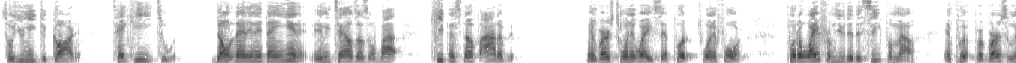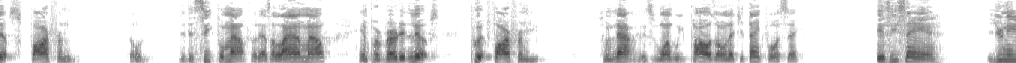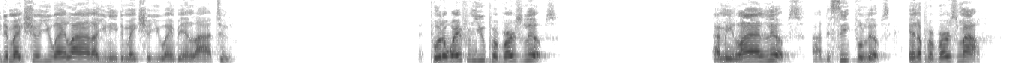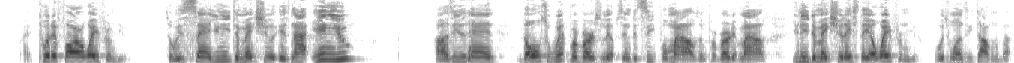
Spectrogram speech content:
So you need to guard it. Take heed to it. Don't let anything in it. And he tells us about keeping stuff out of it. In verse 20 he said, put 24, put away from you the deceitful mouth and put perverse lips far from you. So the deceitful mouth, so that's a lying mouth and perverted lips put far from you. So now, this is one we pause on, let you think for a second. Is he saying you need to make sure you ain't lying or you need to make sure you ain't being lied to? Put away from you perverse lips. I mean, lying lips, uh, deceitful lips in a perverse mouth. Right? Put it far away from you. So he's saying you need to make sure it's not in you. Uh, is he saying those who with perverse lips and deceitful mouths and perverted mouths, you need to make sure they stay away from you. Which one's he talking about?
